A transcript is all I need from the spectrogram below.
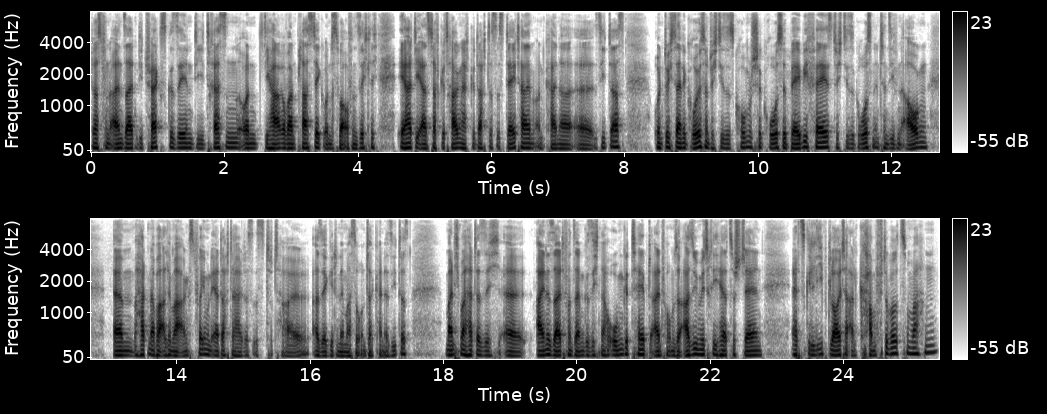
du hast von allen Seiten die Tracks gesehen, die Tressen und die Haare waren Plastik und es war offensichtlich. Er hat die ernsthaft getragen und hat gedacht, das ist Daytime und keiner äh, sieht das. Und durch seine Größe und durch dieses komische große Babyface, durch diese großen intensiven Augen, ähm, hatten aber alle mal Angst vor ihm und er dachte halt, das ist total, also er geht in der Masse unter, keiner sieht das. Manchmal hat er sich äh, eine Seite von seinem Gesicht nach oben getaped, einfach um so Asymmetrie herzustellen. Er hat es geliebt, Leute uncomfortable zu machen.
